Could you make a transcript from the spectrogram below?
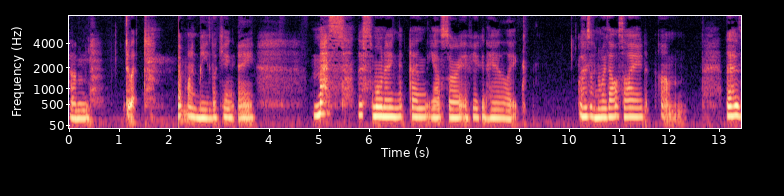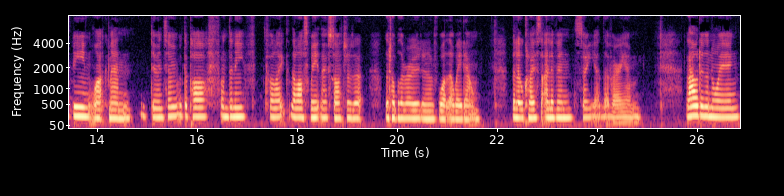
and do it. Don't mind me looking a mess this morning and yeah sorry if you can hear like loads of noise outside um there has been workmen doing something with the path underneath for like the last week they've started at the top of the road and have worked their way down the little close that I live in. So yeah they're very um loud and annoying.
